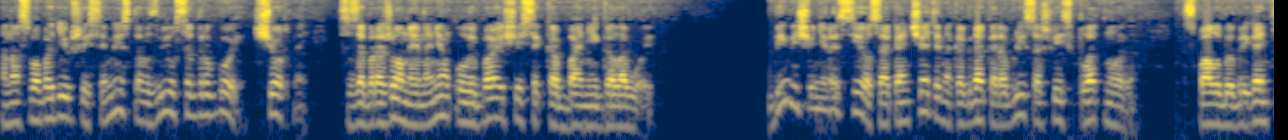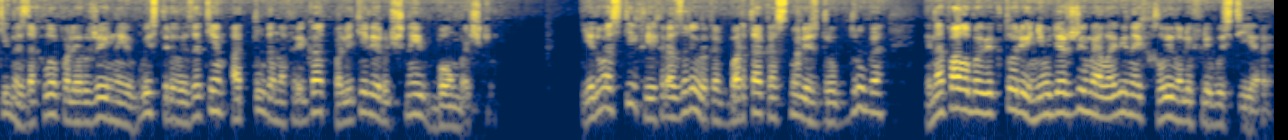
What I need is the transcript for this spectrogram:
а на освободившееся место взвился другой, черный, с изображенной на нем улыбающейся кабаней головой. Дым еще не рассеялся окончательно, когда корабли сошлись вплотную. С палубы бригантины захлопали ружейные выстрелы, затем оттуда на фрегат полетели ручные бомбочки. Едва стихли их разрывы, как борта коснулись друг друга, и на палубу Виктории неудержимой лавиной хлынули флебустьеры.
